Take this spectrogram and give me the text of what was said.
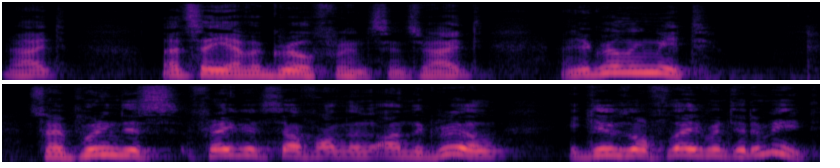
right? Let's say you have a grill, for instance, right? And you're grilling meat. So by putting this fragrant stuff on the, on the grill, it gives all flavor into the meat.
